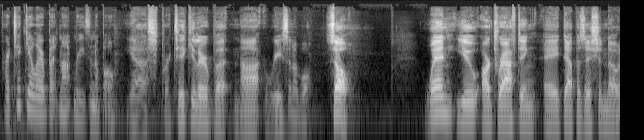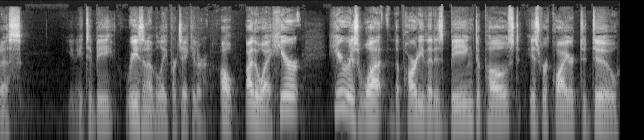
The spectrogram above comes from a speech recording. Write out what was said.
Particular but not reasonable. yes, particular but not reasonable. So, when you are drafting a deposition notice, you need to be reasonably particular. Oh, by the way, here here is what the party that is being deposed is required to do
